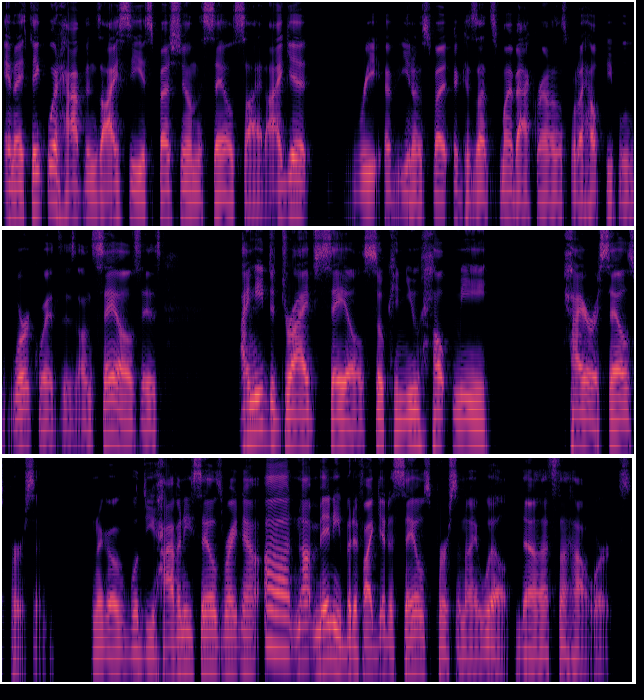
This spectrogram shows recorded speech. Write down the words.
And I think what happens, I see, especially on the sales side, I get, re, uh, you know, because that's my background. That's what I help people work with is on sales is I need to drive sales. So can you help me hire a salesperson? And I go, well, do you have any sales right now? Uh, not many, but if I get a salesperson, I will. No, that's not how it works.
